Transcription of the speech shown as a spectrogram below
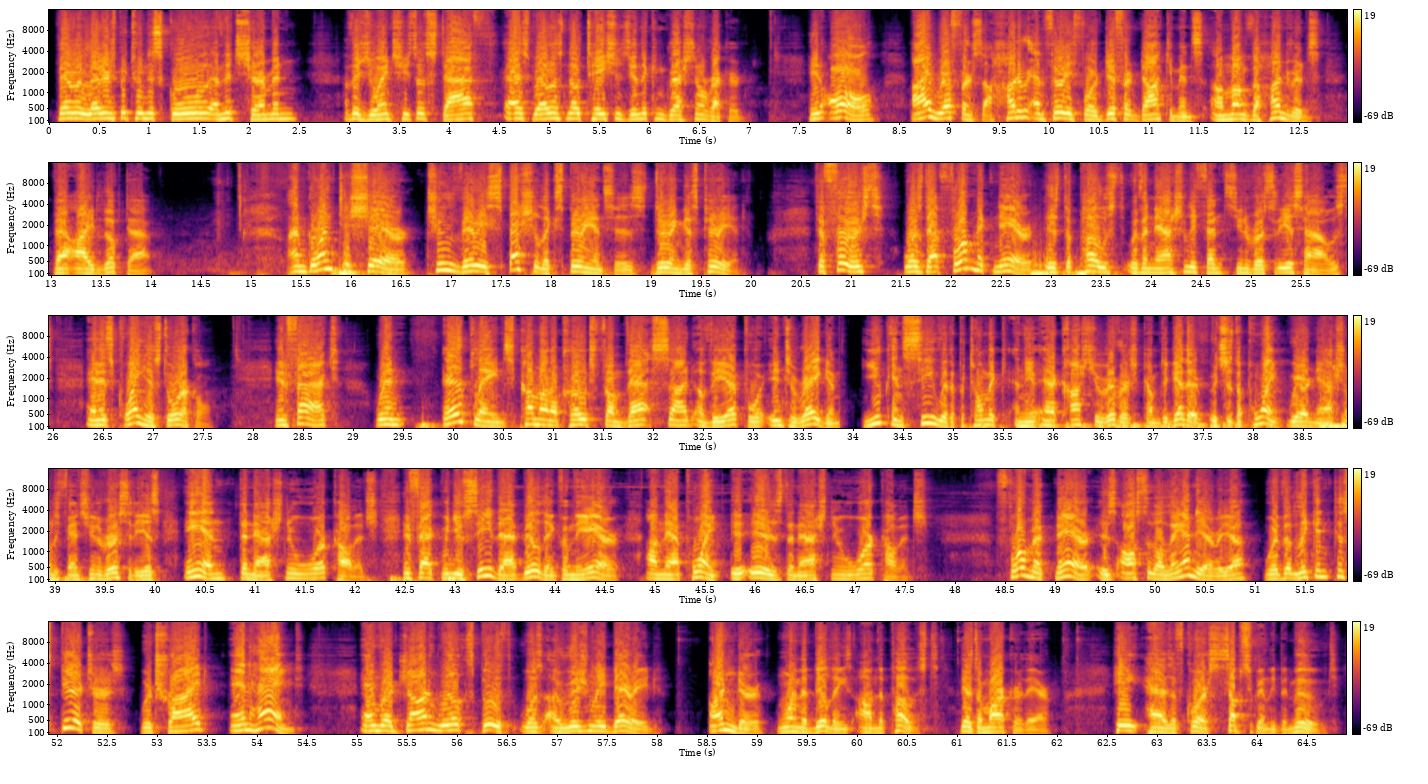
There were letters between the school and the chairman of the Joint Chiefs of Staff, as well as notations in the congressional record. In all, I referenced 134 different documents among the hundreds that I looked at. I'm going to share two very special experiences during this period. The first was that Fort McNair is the post where the National Defense University is housed, and it's quite historical. In fact, when airplanes come on approach from that side of the airport into Reagan, you can see where the Potomac and the Anacostia rivers come together, which is the point where National Defense University is and the National War College. In fact, when you see that building from the air on that point, it is the National War College. Fort McNair is also the land area where the Lincoln conspirators were tried and hanged, and where John Wilkes Booth was originally buried under one of the buildings on the post. There's a marker there. He has, of course, subsequently been moved.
